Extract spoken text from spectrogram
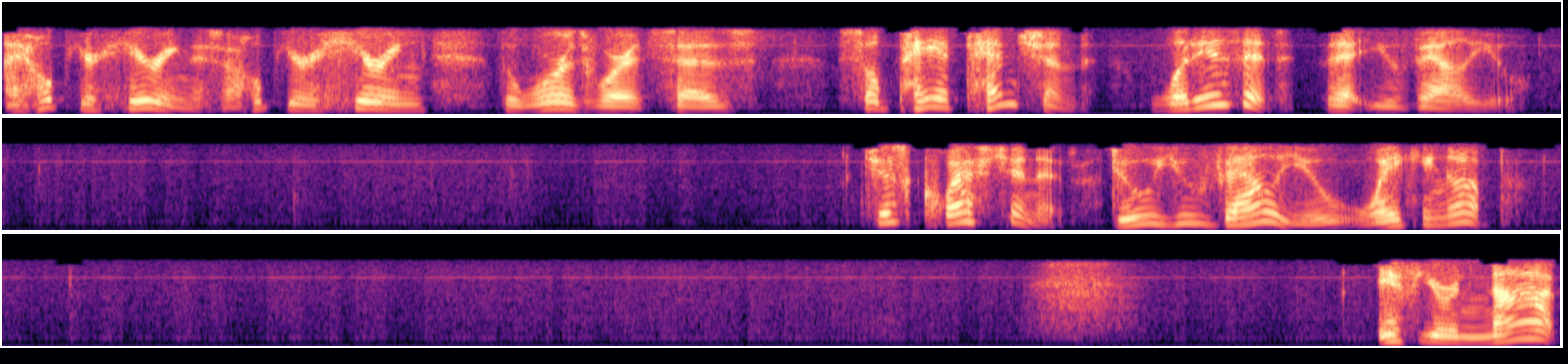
I hope you're hearing this. I hope you're hearing the words where it says, so pay attention. What is it that you value? Just question it. Do you value waking up? If you're not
